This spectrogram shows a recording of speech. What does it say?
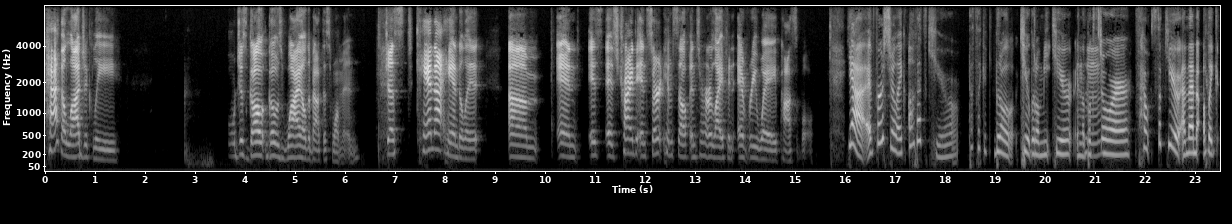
pathologically just go goes wild about this woman. Just cannot handle it. Um and is is trying to insert himself into her life in every way possible. Yeah. At first, you're like, oh, that's cute. That's like a little cute little meet cute in the Mhm. bookstore. It's how so cute. And then like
